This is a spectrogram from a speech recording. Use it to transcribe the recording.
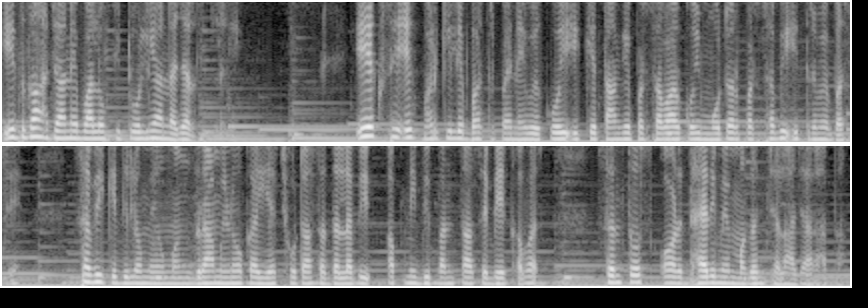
ईदगाह जाने वालों की टोलियाँ नज़र लगी। एक से एक भड़कीले वस्त्र पहने हुए कोई इक्के तांगे पर सवार, कोई मोटर पर सभी इत्र में बसे। सभी के दिलों में उमंग, ग्रामीणों का यह छोटा सा दल अभी अपनी विपन्नता से बेखबर, संतोष और धैर्य में मगन चला जा रहा था।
